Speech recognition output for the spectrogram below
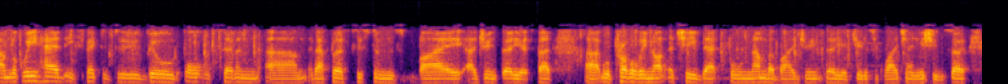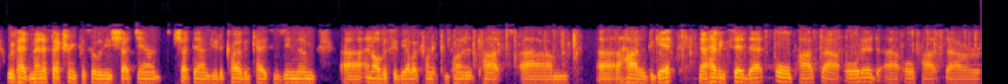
Um, look, we had expected to build all seven um, of our first systems by uh, June 30th, but uh, we'll probably not achieve that full number by June 30th due to supply chain issues. So we've had manufacturing facilities shut down shut down due to COVID cases in them. Uh and obviously the electronic component parts um, uh, are harder to get. Now, having said that, all parts are ordered, all parts are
